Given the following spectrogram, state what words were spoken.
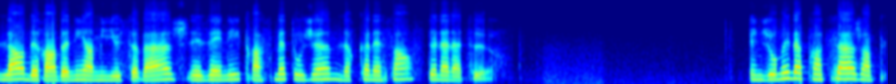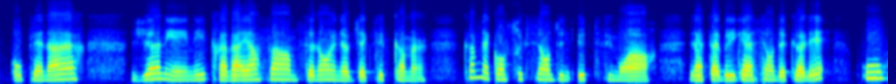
Lors des randonnées en milieu sauvage, les aînés transmettent aux jeunes leur connaissance de la nature. Une journée d'apprentissage au plein air, jeunes et aînés travaillent ensemble selon un objectif commun, comme la construction d'une hutte fumoire, la fabrication de collets ou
